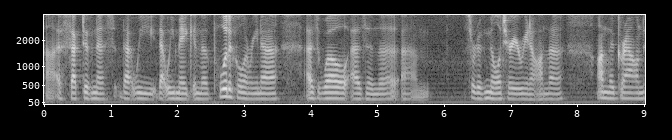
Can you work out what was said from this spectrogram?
uh, effectiveness that we that we make in the political arena, as well as in the um, sort of military arena on the on the ground.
